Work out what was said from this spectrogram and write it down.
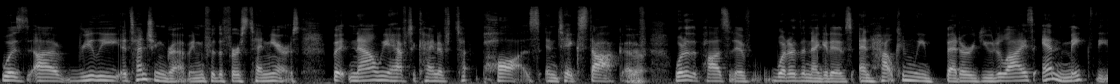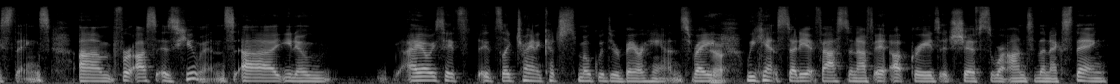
was uh, really attention grabbing for the first ten years. But now we have to kind of t- pause and take stock of what are the positive, what are the negatives, and how can we better utilize and make these things um, for us as humans. Uh, you know, I always say it's it's like trying to catch smoke with your bare hands, right? Yeah. We can't study it fast enough. It upgrades, it shifts. We're on to the next thing.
